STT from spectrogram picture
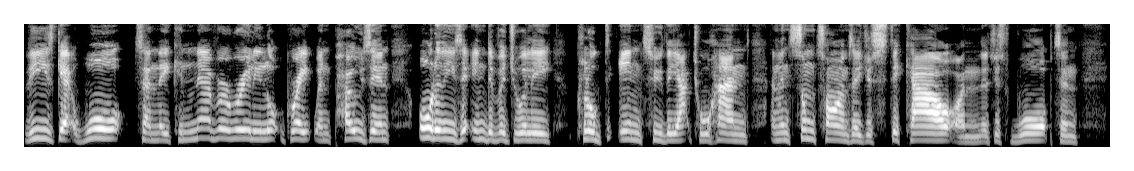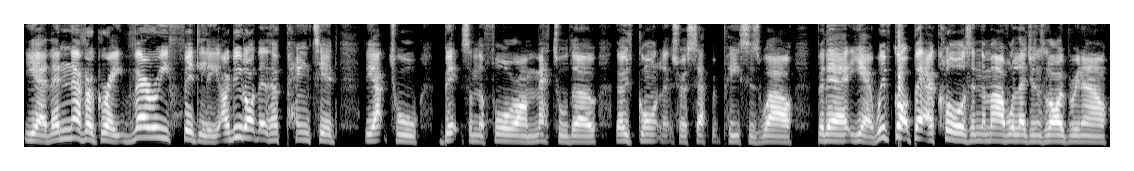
These get warped and they can never really look great when posing. All of these are individually plugged into the actual hand and then sometimes they just stick out and they're just warped and yeah, they're never great. Very fiddly. I do like that they've painted the actual bits on the forearm metal though. Those gauntlets are a separate piece as well. But uh, yeah, we've got better claws in the Marvel Legends library now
